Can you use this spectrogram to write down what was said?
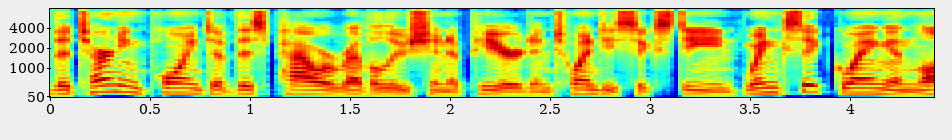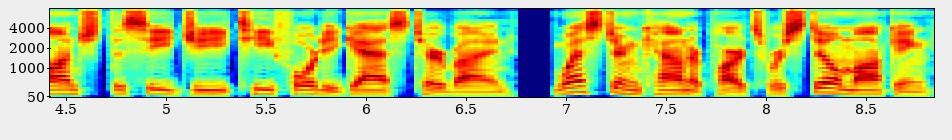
The turning point of this power revolution appeared in 2016 when Xi Guang'an launched the CGT-40 gas turbine. Western counterparts were still mocking,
